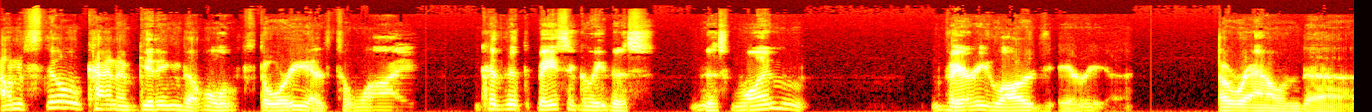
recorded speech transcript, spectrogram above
I'm still kind of getting the whole story as to why, because it's basically this this one very large area around uh,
